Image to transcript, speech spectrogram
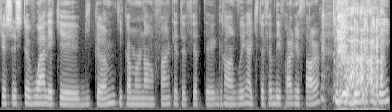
que je, je te vois avec Bicom, qui est comme un enfant que tu fait euh, grandir, à qui tu fait des frères et sœurs. deux petites filles.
